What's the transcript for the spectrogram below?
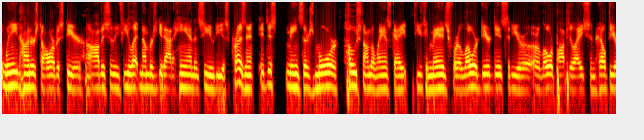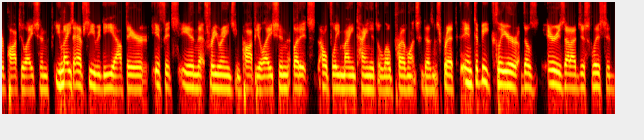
We need hunters to harvest deer. Uh, obviously, if you let numbers get out of hand and CWD is present, it just means there's more host on the landscape. If you can manage for a lower deer density or, or lower population, healthier population, you may have CWD out there if it's in that free ranging population, but it's hopefully maintained at a low prevalence and doesn't spread. And to be clear, those areas that I just listed,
